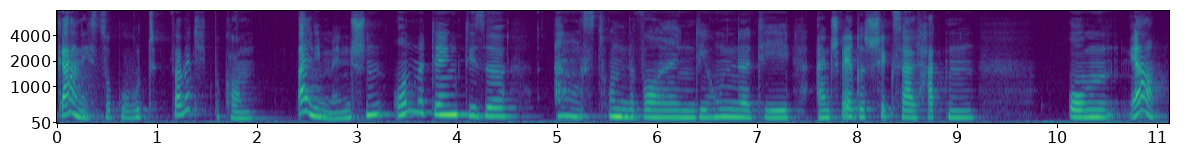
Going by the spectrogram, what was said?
gar nicht so gut vermittelt bekommen, weil die Menschen unbedingt diese Angsthunde wollen, die Hunde, die ein schweres Schicksal hatten, um ja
